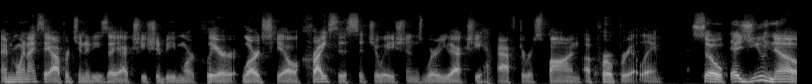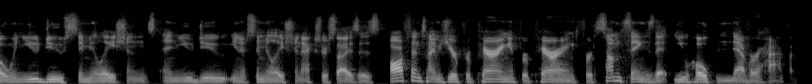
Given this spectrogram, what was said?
And when I say opportunities, I actually should be more clear large scale crisis situations where you actually have to respond appropriately. So, as you know, when you do simulations and you do, you know, simulation exercises, oftentimes you're preparing and preparing for some things that you hope never happen.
